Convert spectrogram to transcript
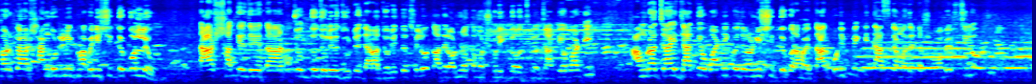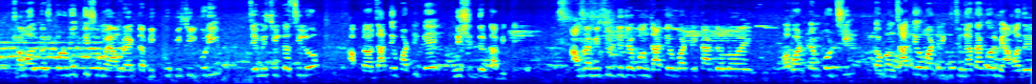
সরকার সাংগঠনিকভাবে নিষিদ্ধ করলেও তার সাথে যে তার চোদ্দ দলীয় জুটে যারা জড়িত ছিল, তাদের অন্যতম শরিক দল ছিল জাতীয় পার্টি। আমরা চাই জাতীয় পার্টিকে যেন নিষিদ্ধ করা হয়। তার পরিপ্রেক্ষিতে আজকে আমাদের একটা সমাবেশ ছিল। সমাবেশ পরবর্তী সময়ে আমরা একটা বিক্ষোভ মিছিল করি। যে মিছিলটা ছিল আপনার জাতীয় পার্টিকে নিষিদ্ধের দাবিতে। আমরা মিছিলটি যখন জাতীয় পার্টির কার্যালয় ওভারকাম করছি, তখন জাতীয় পার্টির কিছু নেতাকর্মী আমাদের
